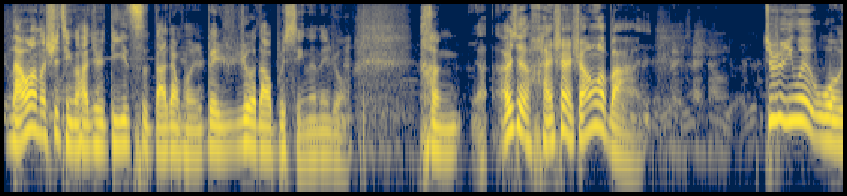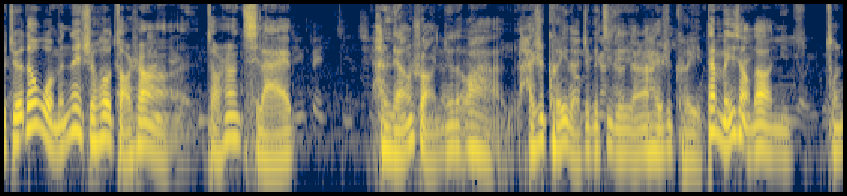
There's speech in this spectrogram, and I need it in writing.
难忘的事情的话，就是第一次搭帐篷被热到不行的那种，很而且还晒伤了吧？就是因为我觉得我们那时候早上早上起来很凉爽，你觉得哇还是可以的，这个季节原来还是可以。但没想到你从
